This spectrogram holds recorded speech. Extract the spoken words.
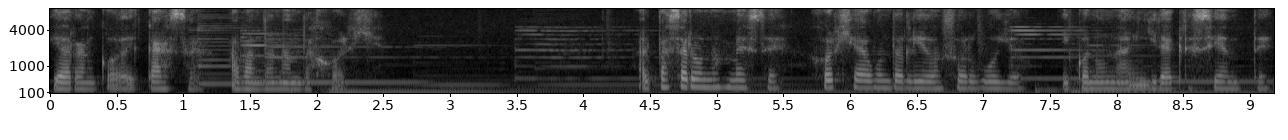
y arrancó de casa abandonando a Jorge. Al pasar unos meses, Jorge, aún dolido en su orgullo y con una ira creciente,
